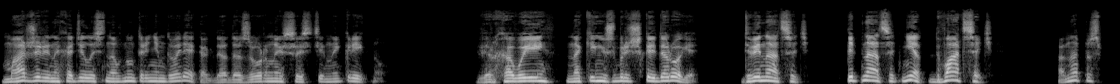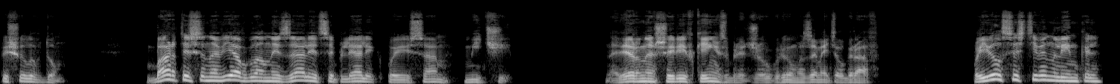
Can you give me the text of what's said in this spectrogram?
Марджери находилась на внутреннем дворе, когда дозорный со стены крикнул. Верховые на Кингсбриджской дороге. Двенадцать, пятнадцать, нет, двадцать. Она поспешила в дом. Барт и сыновья в главной зале цепляли к поясам мечи. «Наверное, шериф Кингсбриджа», — угрюмо заметил граф. Появился Стивен Линкольн.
